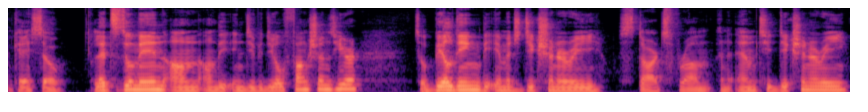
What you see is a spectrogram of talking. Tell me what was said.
Okay, so let's zoom in on, on the individual functions here. So building the image dictionary starts from an empty dictionary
